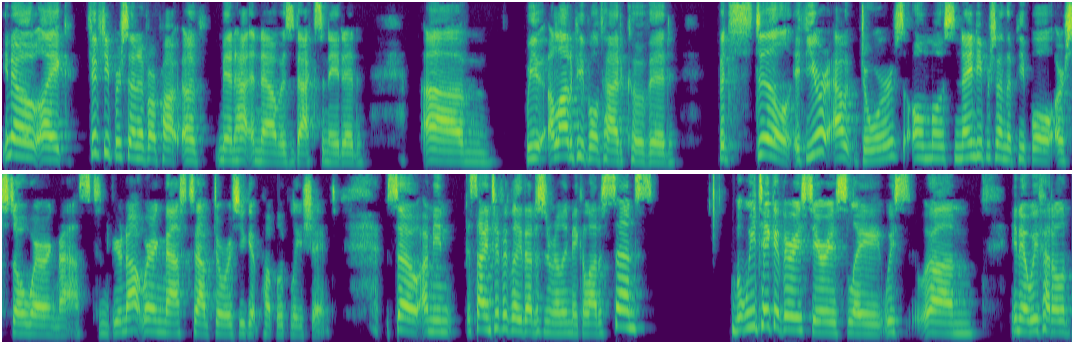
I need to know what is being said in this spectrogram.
you know, like 50% of our, of Manhattan now is vaccinated. Um, we, a lot of people have had COVID, but still, if you're outdoors, almost 90% of the people are still wearing masks. And if you're not wearing masks outdoors, you get publicly shamed. So, I mean, scientifically, that doesn't really make a lot of sense, but we take it very seriously. We, um, you know, we've had a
